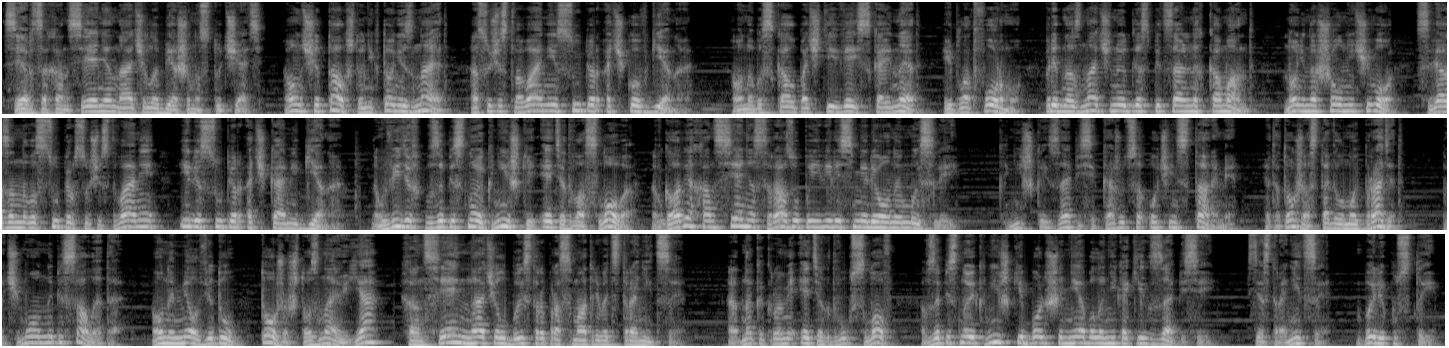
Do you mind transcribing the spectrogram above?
Сердце Хан Сеня начало бешено стучать. Он считал, что никто не знает о существовании супер-очков гена. Он обыскал почти весь Скайнет и платформу, предназначенную для специальных команд, но не нашел ничего, связанного с суперсуществами или суперочками гена. Увидев в записной книжке эти два слова, в голове Хан Сеня сразу появились миллионы мыслей. Книжка и записи кажутся очень старыми. Это тоже оставил мой прадед? Почему он написал это? Он имел в виду то же, что знаю я? Хан Сень начал быстро просматривать страницы. Однако кроме этих двух слов в записной книжке больше не было никаких записей. Все страницы были пусты.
